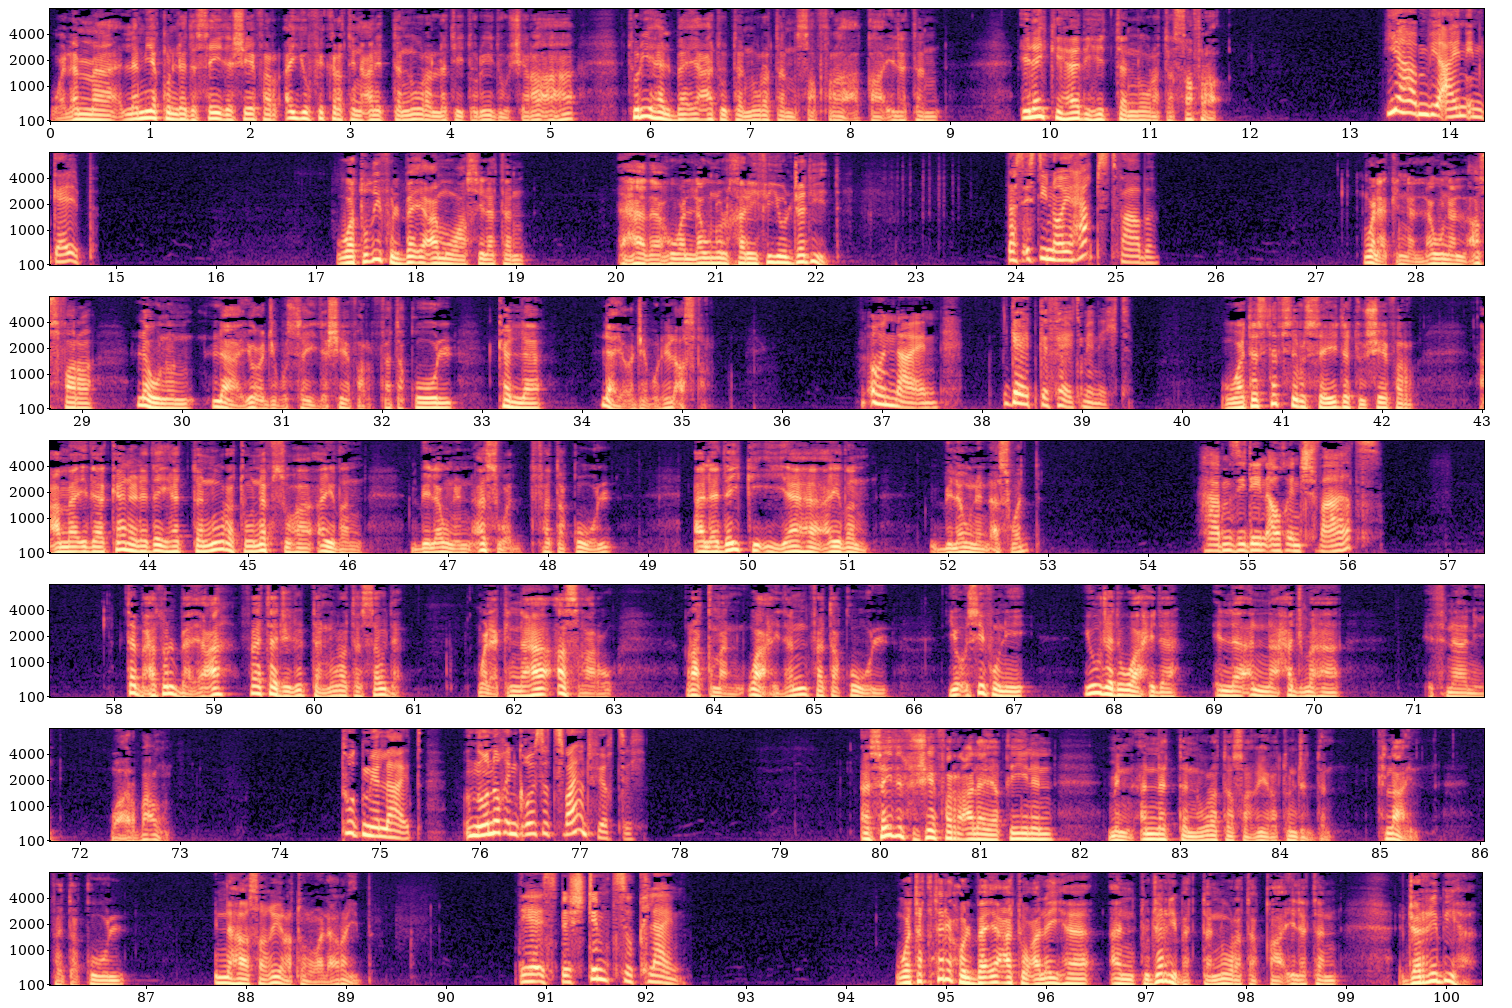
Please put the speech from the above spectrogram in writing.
ولما لم يكن لدى السيدة شيفر أي فكرة عن التنورة التي تريد شراءها تريها البائعة تنورة صفراء قائلة إليك هذه التنورة الصفراء Hier haben wir einen in Gelb. وتضيف البائعة مواصلة هذا هو اللون الخريفي الجديد Das ist die neue Herbstfarbe. ولكن اللون الأصفر لون لا يعجب السيدة شيفر فتقول كلا لا يعجبني الأصفر Oh nein, gelb gefällt mir nicht. وتستفسر السيدة شيفر عما إذا كان لديها التنورة نفسها أيضا بلون أسود فتقول ألديك إياها أيضا بلون أسود؟ Haben Sie den auch in schwarz? تبحث البائعة فتجد التنورة السوداء ولكنها أصغر رقما واحدا فتقول يؤسفني يوجد واحدة إلا أن حجمها اثنان وأربعون Tut mir leid. Nur noch in Größe 42. السيدة شيفر على يقين من أن التنورة صغيرة جدا كلاين فتقول إنها صغيرة ولا ريب Der ist bestimmt zu klein. وتقترح البائعة عليها أن تجرب التنورة قائلة جربيها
